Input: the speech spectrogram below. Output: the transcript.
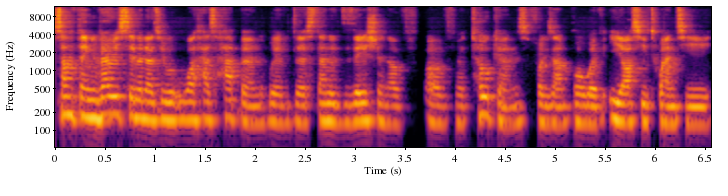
something very similar to what has happened with the standardization of, of tokens, for example, with ERC20.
